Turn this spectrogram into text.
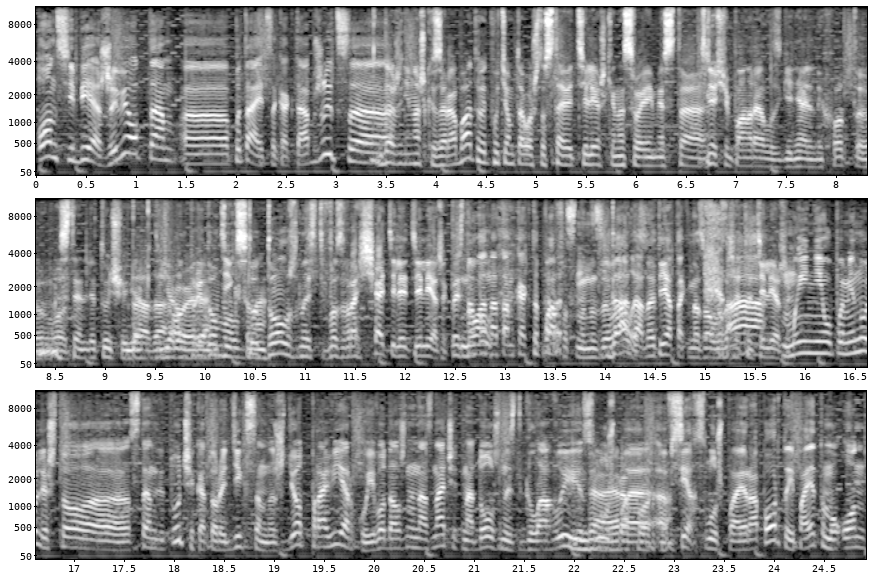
он себе живет там, э, пытается как-то обжиться. Даже немножко зарабатывает путем того, что ставит тележки на свои места. Мне очень понравился гениальный ход. э, вот. Стэнли Тучи, Да, да, героя он да, придумал Диксона. ту должность возвращателя тележек. То есть там был- она там как-то пафосно Да, называлась. да, но это я так назвал возвращателя А, тележек. мы не упомянули, что э, Стэнли Тучи, который Диксон, ждет проверку. Его должны назначить на должность главы Да, службы, аэропорта. э, всех служб аэропорта, и поэтому он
